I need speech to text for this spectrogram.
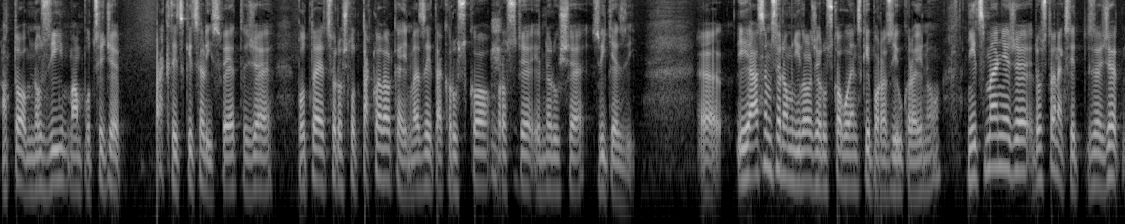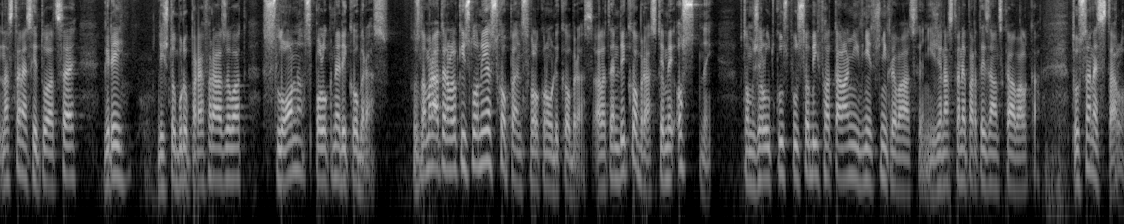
a to mnozí, mám pocit, že prakticky celý svět, že po té, co došlo k takhle velké invazi, tak Rusko prostě jednoduše zvítězí. Eh, já jsem se domníval, že Rusko vojensky porazí Ukrajinu. Nicméně, že, dostane, že nastane situace, kdy, když to budu parafrázovat, slon spolkne dikobraz. To znamená, ten velký slon je schopen svolknout dikobraz, ale ten dikobraz těmi ostny v tom žaludku způsobí fatální vnitřní krvácení, že nastane partizánská válka. To se nestalo.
